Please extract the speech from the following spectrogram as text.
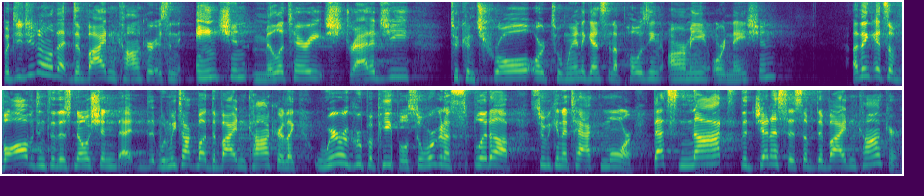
But did you know that divide and conquer is an ancient military strategy to control or to win against an opposing army or nation? I think it's evolved into this notion that when we talk about divide and conquer, like we're a group of people, so we're going to split up so we can attack more. That's not the genesis of divide and conquer.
